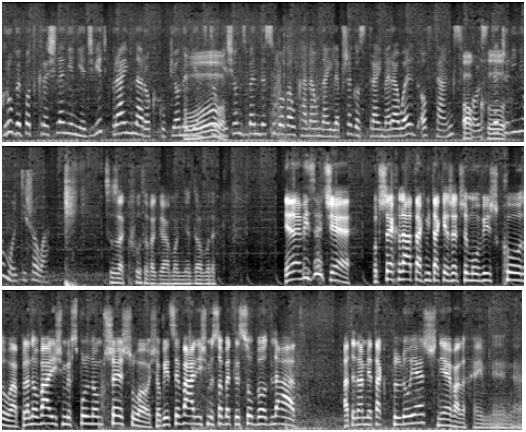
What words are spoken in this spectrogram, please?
Gruby podkreślenie niedźwiedź Prime na rok kupiony, więc Uuu. co miesiąc będę subował kanał najlepszego streamera World of Tanks w O Polsce, kur- czyli New Multishowa. Co za kurwa gamon niedobry. Nienawidzę cię! Po trzech latach mi takie rzeczy mówisz, kurwa. Planowaliśmy wspólną przyszłość, obiecywaliśmy sobie te suby od lat. A ty na mnie tak plujesz? Nie, Valheim, nie, nie.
